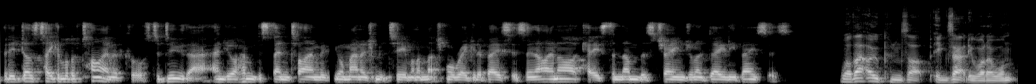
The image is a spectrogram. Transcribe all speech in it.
but it does take a lot of time, of course, to do that. And you're having to spend time with your management team on a much more regular basis. And in our case, the numbers change on a daily basis. Well, that opens up exactly what I want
